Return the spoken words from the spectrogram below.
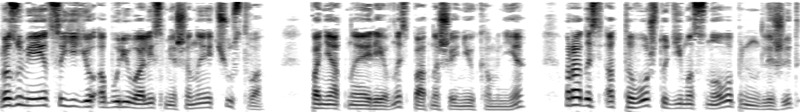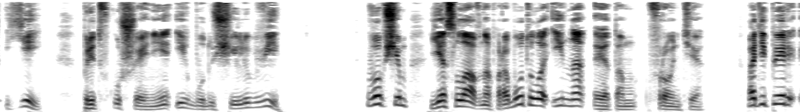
Разумеется, ее обуревали смешанные чувства. Понятная ревность по отношению ко мне, радость от того, что Дима снова принадлежит ей, предвкушение их будущей любви. В общем, я славно поработала и на этом фронте. А теперь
